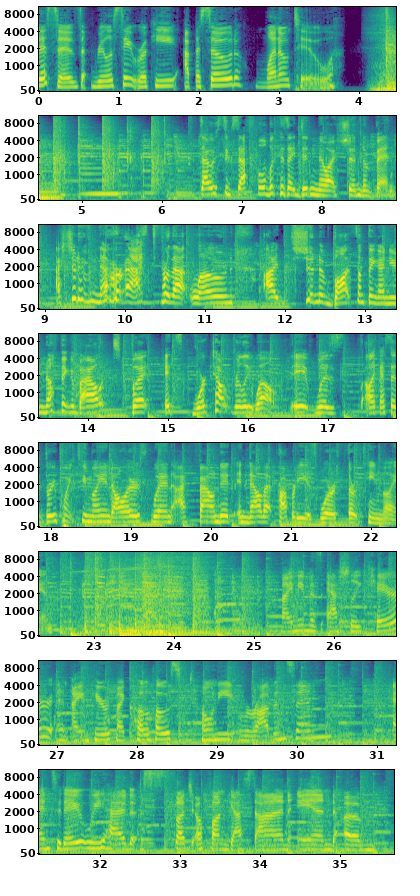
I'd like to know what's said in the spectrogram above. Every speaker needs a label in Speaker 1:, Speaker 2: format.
Speaker 1: This is Real Estate Rookie episode 102.
Speaker 2: I was successful because I didn't know I shouldn't have been. I should have never asked for that loan. I shouldn't have bought something I knew nothing about, but it's worked out really well. It was, like I said, $3.2 million when I found it, and now that property is worth $13 million.
Speaker 1: My name is Ashley Kerr, and I am here with my co host, Tony Robinson. And today we had such a fun guest on and a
